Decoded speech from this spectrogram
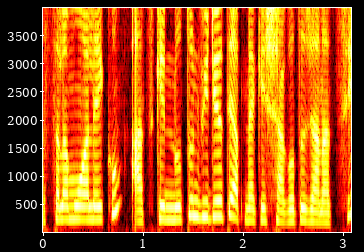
আসসালামু আলাইকুম। আজকের নতুন ভিডিওতে আপনাকে স্বাগত জানাচ্ছি।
